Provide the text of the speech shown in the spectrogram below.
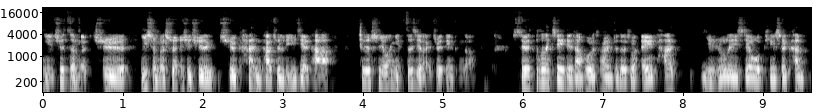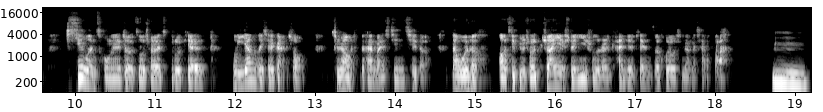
你去怎么去以什么顺序去去看它去理解它，这个是由你自己来决定的。所以在这一点上，会突然觉得说，哎，他引入了一些我平时看新闻从业者做出来的纪录片不一样的一些感受，这让我觉得还蛮新奇的。但我也很好奇，比如说专业学艺术的人看这片子会有什么样的想法？嗯。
